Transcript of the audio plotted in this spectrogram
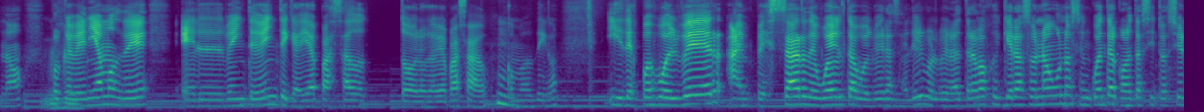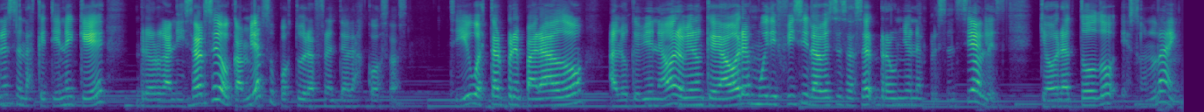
¿no? Porque veníamos de el 2020 que había pasado todo lo que había pasado, Mm. como digo, y después volver a empezar de vuelta, volver a salir, volver al trabajo, y quieras o no, uno se encuentra con otras situaciones en las que tiene que reorganizarse o cambiar su postura frente a las cosas, ¿sí? O estar preparado a lo que viene ahora. Vieron que ahora es muy difícil a veces hacer reuniones presenciales, que ahora todo es online.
